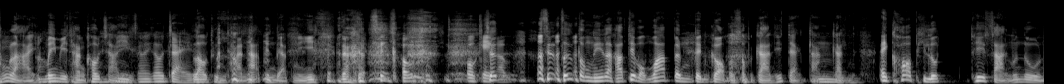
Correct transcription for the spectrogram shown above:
ทั้งหลายอ๋อไม่มีทางเข้าใจนี่ไม่เข้าใจ เราถึงฐานะเป็นแบบนี้นะซึ่งเขาโอเคครับซึ่งซึ่งตรงนี้แหละครับที่ผมว่าเป็นเป็นกรอบประสบการณ์ที่แตกต่างกันอืมไอ้ข้อพิรุษ ที่สารมนูญ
